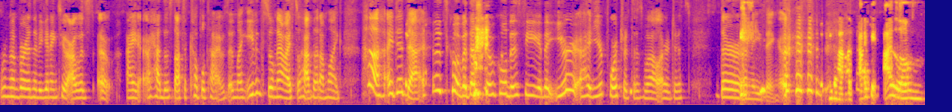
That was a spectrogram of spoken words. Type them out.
remember in the beginning too. I was uh, I I had those thoughts a couple times, and like even still now, I still have that. I'm like, huh, I did that. That's cool. But that's so cool to see that your your portraits as well are just they're amazing. yeah, I can, I love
